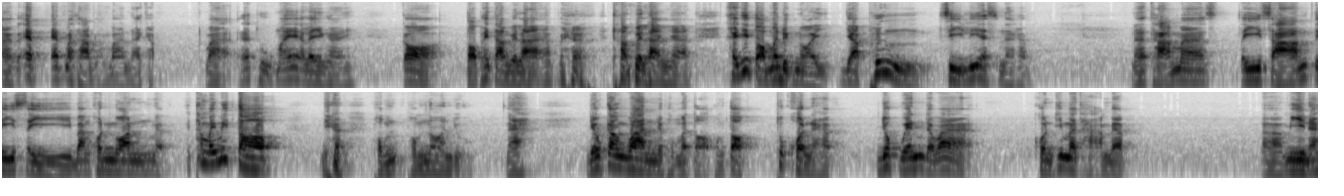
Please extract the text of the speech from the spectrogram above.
มาก็แอดแอดมาถามหลังบ้านได้ครับ ว่าถูกไหมอะไรยังไง ก็ตอบให้ตามเวลาครับตามเวลางาน ใครที่ตอบมาดึกหน่อย อย่าพึ่งซีเรียสนะครับ นะถามมาตีสามตีสี่บางคนงอนแบบทำไมไม่ตอบเดี๋ยวผมผมนอนอยู่นะ เดี๋ยวกลางวันเดี๋ยวผมมาตอบ ผมตอบทุกคนนะครับ ยกเว้นแต่ว่าคนที่มาถามแบบมีนะ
